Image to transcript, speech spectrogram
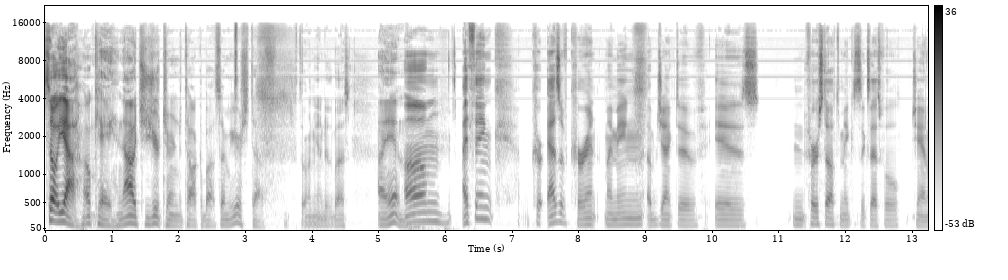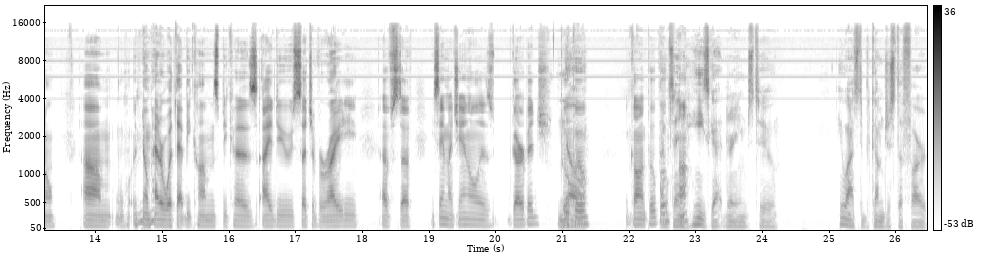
so yeah, okay. Now it's your turn to talk about some of your stuff. throwing me under the bus. I am. Um, I think as of current, my main objective is first off to make a successful channel. Um, no matter what that becomes, because I do such a variety of stuff. You say my channel is garbage, poo No. poo. You call it poo poo? I'm saying Huh? he's got dreams too. He wants to become just a fart.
